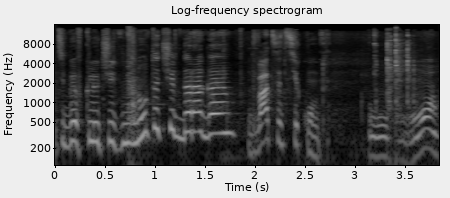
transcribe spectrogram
тебе включить минуточек, дорогая? 20 секунд. Ого.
